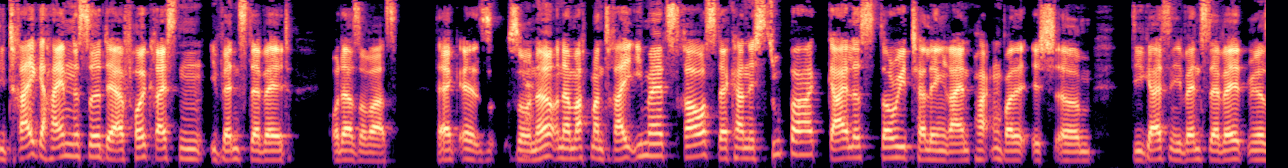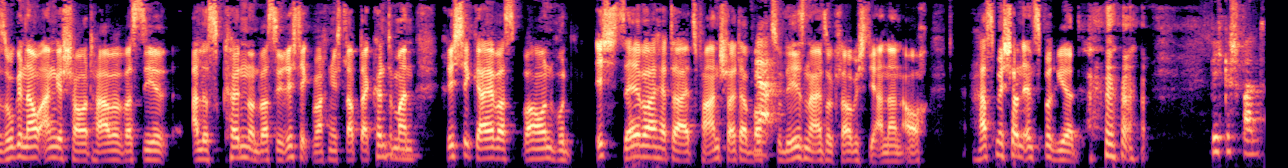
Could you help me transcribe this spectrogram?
die drei Geheimnisse der erfolgreichsten Events der Welt oder sowas. Der, äh, so, ne? Und dann macht man drei E-Mails draus. Da kann ich super geiles Storytelling reinpacken, weil ich ähm, die geilsten Events der Welt mir so genau angeschaut habe, was die alles können und was sie richtig machen. Ich glaube, da könnte man richtig geil was bauen, wo ich selber hätte als Veranstalter Bock ja. zu lesen, also glaube ich die anderen auch. Hast mich schon inspiriert. Bin ich gespannt.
